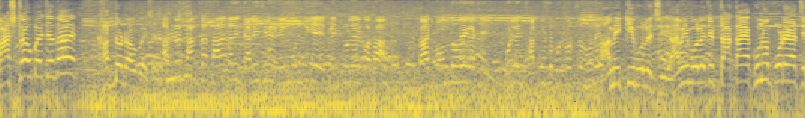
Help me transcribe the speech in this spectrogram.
গাছটাও বেচে দেয় খাদ্যটাও বেচে দেয়। আপনি জানিয়েছিলেন রেলমন্ত্রীকে পেট্রোলের কথা। কাজ বন্ধ হয়ে গেছে। বললেন ছাব্বিশে পরিবর্তন হলে। আমি কি বলেছি? আমি বলেছি টাকা এখনও পড়ে আছে।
